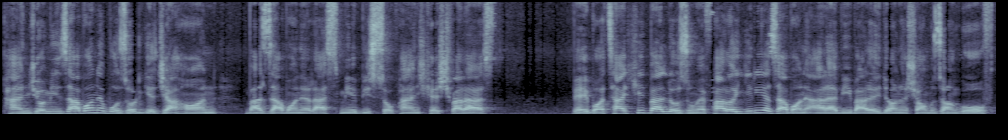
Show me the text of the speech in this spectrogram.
پنجمین زبان بزرگ جهان و زبان رسمی 25 کشور است. وی با تاکید بر لزوم فراگیری زبان عربی برای دانش آموزان گفت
